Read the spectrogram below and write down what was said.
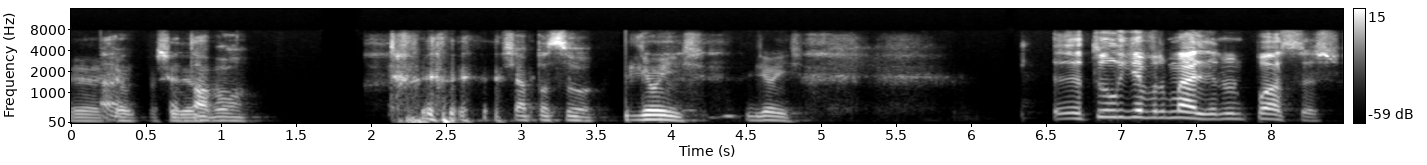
É, ah, que é tá bom. Já passou. milhões, milhões a tua linha vermelha, não possas.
